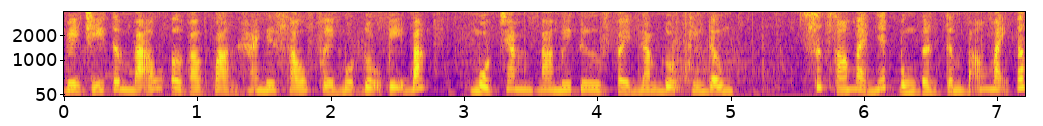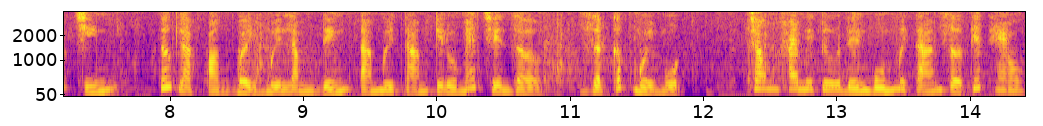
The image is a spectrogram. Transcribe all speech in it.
vị trí tâm bão ở vào khoảng 26,1 độ vĩ Bắc, 134,5 độ Kinh Đông. Sức gió mạnh nhất vùng gần tâm bão mạnh cấp 9, tức là khoảng 75 đến 88 km h giật cấp 11. Trong 24 đến 48 giờ tiếp theo,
